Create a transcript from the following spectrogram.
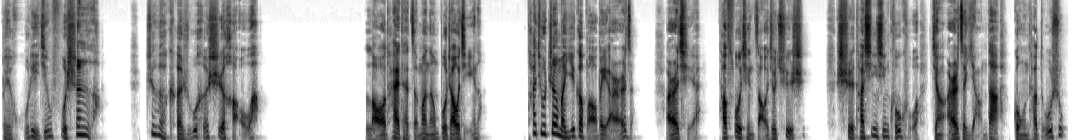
被狐狸精附身了，这可如何是好啊？”老太太怎么能不着急呢？他就这么一个宝贝儿子，而且……他父亲早就去世，是他辛辛苦苦将儿子养大，供他读书。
